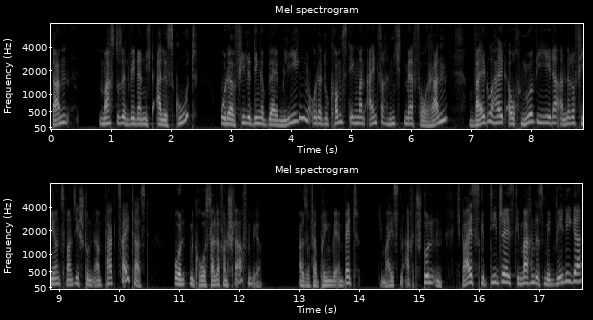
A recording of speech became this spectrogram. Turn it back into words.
dann machst du es entweder nicht alles gut oder viele Dinge bleiben liegen oder du kommst irgendwann einfach nicht mehr voran, weil du halt auch nur wie jeder andere 24 Stunden am Tag Zeit hast. Und einen Großteil davon schlafen wir. Also verbringen wir im Bett. Die meisten acht Stunden. Ich weiß, es gibt DJs, die machen das mit weniger.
